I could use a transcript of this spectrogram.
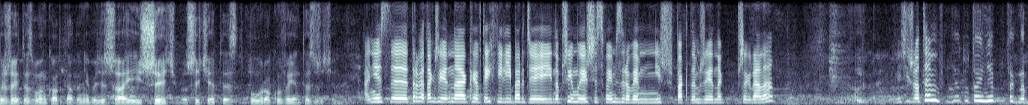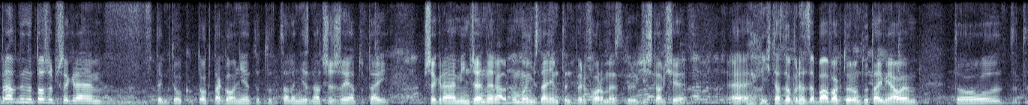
jeżeli to jest łąkotka, to nie będzie trzeba jej szyć, bo szycie to jest pół roku wyjęte z życia. no. A nie jest e, trochę tak, że jednak w tej chwili bardziej no, przejmujesz się swoim zdrowiem niż faktem, że jednak przegrana? Myślisz o tym? Ja tutaj nie, tak naprawdę no to, że przegrałem w, w tym oktagonie, to, to wcale nie znaczy, że ja tutaj przegrałem in general, bo moim zdaniem ten performance, który gdzieś tam się e, i ta dobra zabawa, którą tutaj miałem, to, to,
